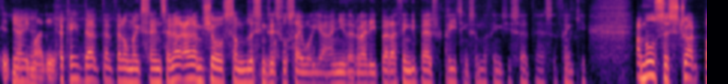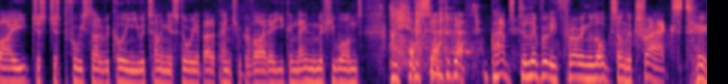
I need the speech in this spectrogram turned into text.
yeah, yeah. Okay, that, that that all makes sense, and I, am sure some listening to this will say, "Well, yeah, I knew that already," but I think it bears repeating some of the things you said there. So, thank you. I'm also struck by just just before we started recording, you were telling me a story about a pension provider. You can name them if you want. Who seem to be perhaps deliberately throwing logs on the tracks to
